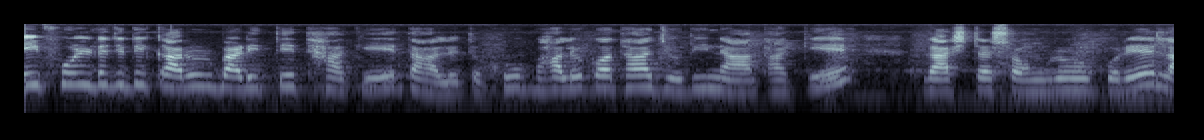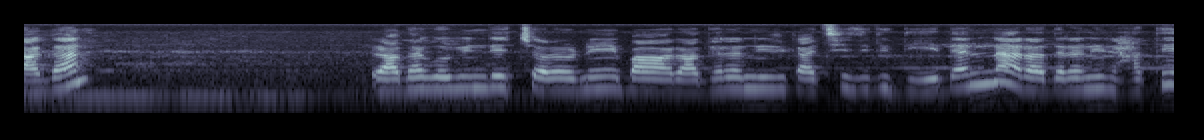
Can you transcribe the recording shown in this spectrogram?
এই ফুলটা যদি কারুর বাড়িতে থাকে তাহলে তো খুব ভালো কথা। যদি না থাকে গাছটা সংগ্রহ করে লাগান। রাধা গোবিন্দের চরণে বা রাধারানীর কাছে যদি দিয়ে দেন না রাধারানীর হাতে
